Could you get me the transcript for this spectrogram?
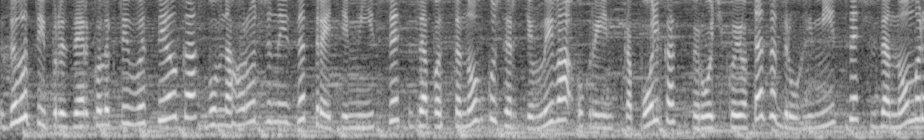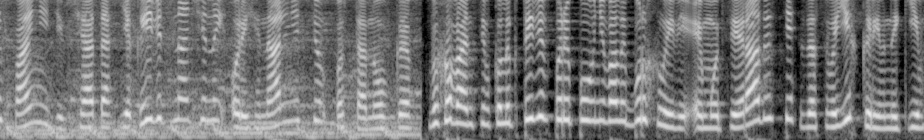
Золотий призер колектив Веселка був нагороджений за третє місце за постановку жартівлива українська полька з сорочкою та за друге місце за номер Файні дівчата, який відзначений оригінальністю постановки. Вихованців колективів переповнювали бурхливі емоції радості за своїх керівників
